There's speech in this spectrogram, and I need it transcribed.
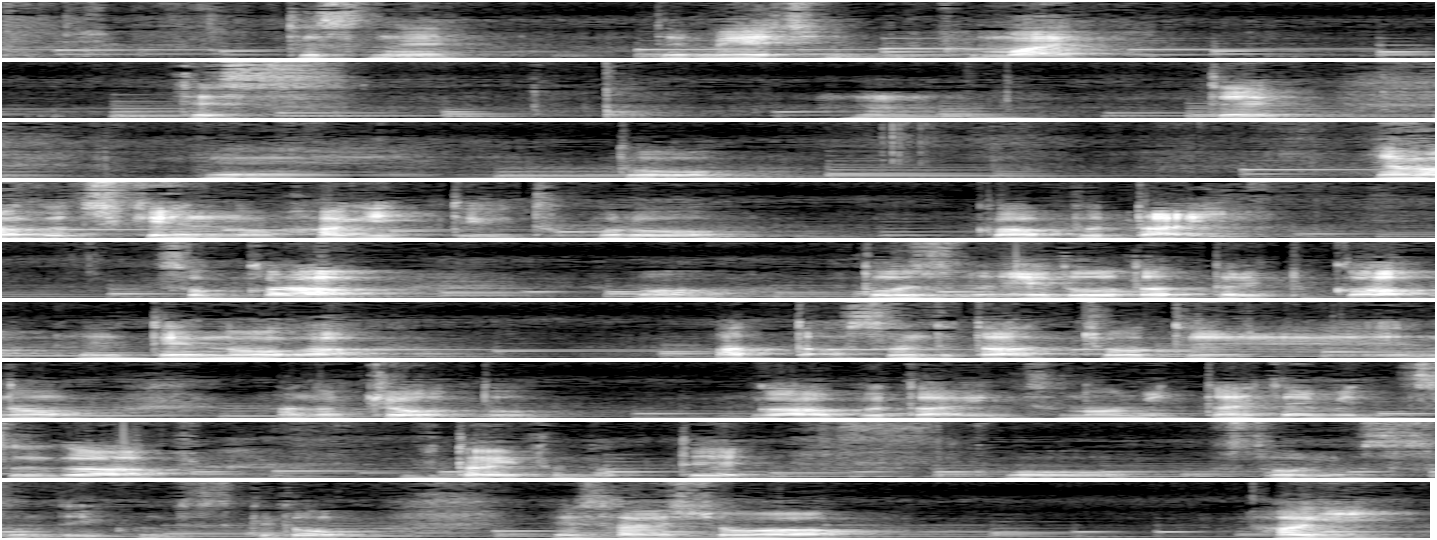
ですね。で、明治に行く前です。うん。で、えー、っと、山口県の萩っていうところが舞台。そこから、まあ、当時の江戸だったりとか、天皇があった、住んでた朝廷のあの京都が舞台、その大体3つが舞台となって、こう、ストーリーを進んでいくんですけど、最初は、萩、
